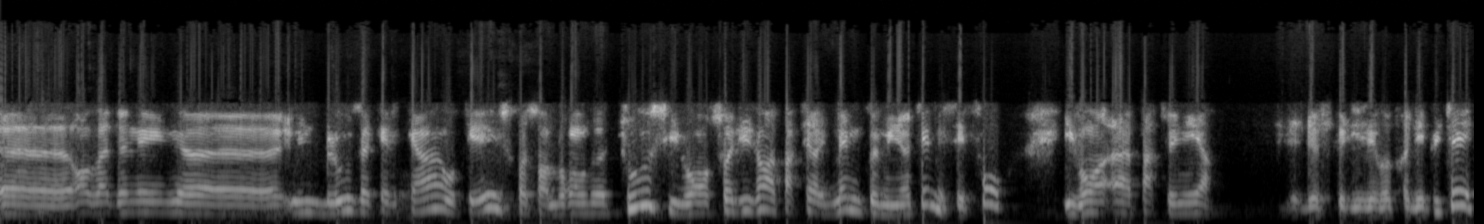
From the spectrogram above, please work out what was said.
Euh, on va donner une, euh, une blouse à quelqu'un, ok, ils se ressembleront tous, ils vont soi-disant appartenir à une même communauté, mais c'est faux. Ils vont appartenir, de ce que disait votre député,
